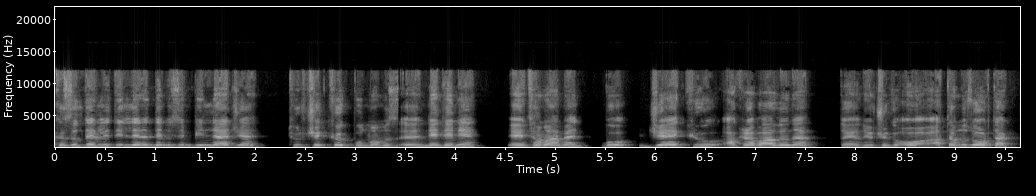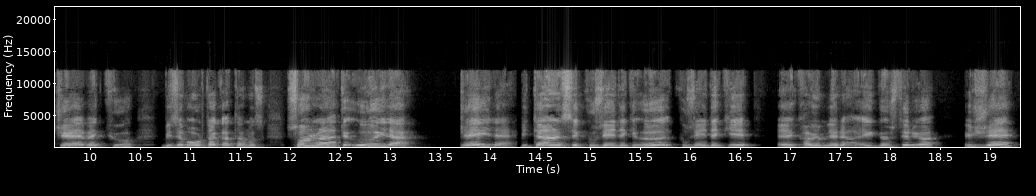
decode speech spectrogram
Kızılderili dillerinde bizim binlerce Türkçe kök bulmamız e, nedeni e, tamamen bu C-Q akrabalığına dayanıyor. Çünkü o atamız ortak. C ve Q bizim ortak atamız. Sonra işte I ile C ile bir tanesi kuzeydeki I, kuzeydeki e, kavimleri e, gösteriyor. J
